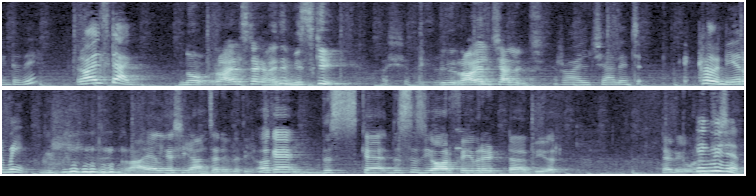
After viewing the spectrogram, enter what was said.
ఏంటది? Royal Stag No, Royal Stag అనేది whiskey. ఇది రాయల్ ఛాలెంజ్. Royal Challenge. ఎక్కడ నియర్ బై రాయల్గా she answered everything okay this this is your favourite beer tell me Kingfisher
